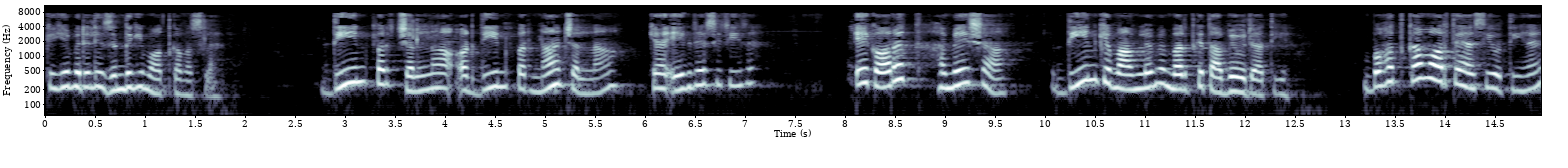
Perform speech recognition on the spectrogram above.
کہ یہ میرے لیے زندگی موت کا مسئلہ ہے۔ دین پر چلنا اور دین پر نہ چلنا کیا ایک جیسی چیز ہے؟ ایک عورت ہمیشہ دین کے معاملے میں مرد کے تابع ہو جاتی ہے۔ بہت کم عورتیں ایسی ہوتی ہیں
